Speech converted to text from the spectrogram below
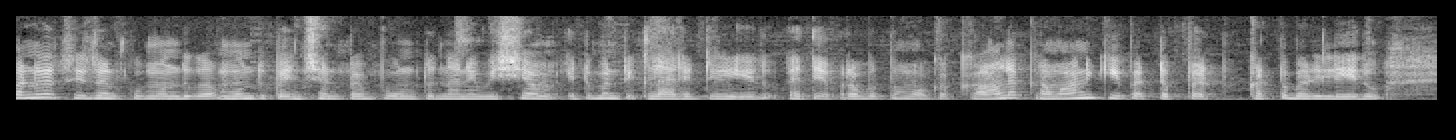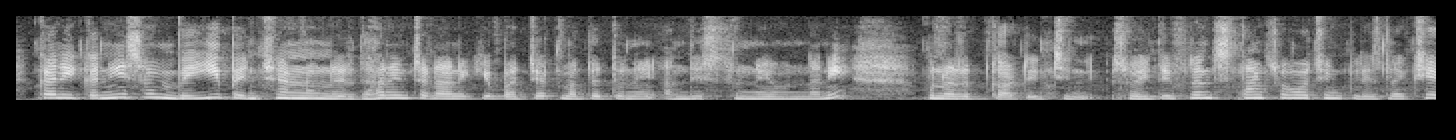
పండుగ సీజన్కు ముందుగా ముందు పెన్షన్ పెంపు ఉంటుందనే విషయం ఎటువంటి క్లారిటీ లేదు. అయితే ప్రభుత్వం ఒక కాలక్రమానికి పెట్ట కట్టుబడి లేదు. కానీ కనీసం వెయ్యి ఈ పెన్షన్ను నిర్ధారించడానికి బడ్జెట్ మద్దతుని అందిస్తూనే ఉందని పునరుద్ఘాటించింది. సో ఇది friends thanks for watching please like share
